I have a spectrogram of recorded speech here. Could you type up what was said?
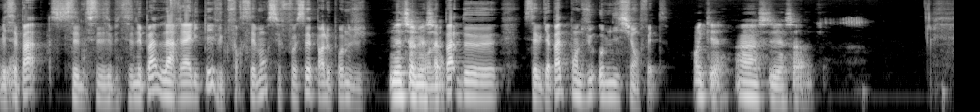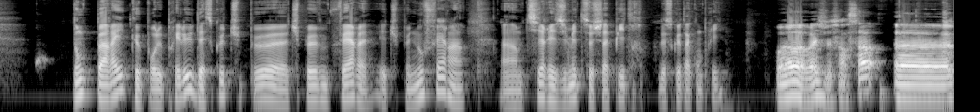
Mais c'est pas, c'est, ce n'est pas la réalité vu que forcément c'est faussé par le point de vue. bien sûr bien On n'a sûr pas de, c'est- il n'y a pas de point de vue omniscient en fait. ok ah, c'est bien ça. Donc pareil que pour le prélude, est-ce que tu peux, euh, tu peux me faire et tu peux nous faire un, un petit résumé de ce chapitre, de ce que tu as compris? Ouais, ouais, ouais, je vais faire ça. Euh,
